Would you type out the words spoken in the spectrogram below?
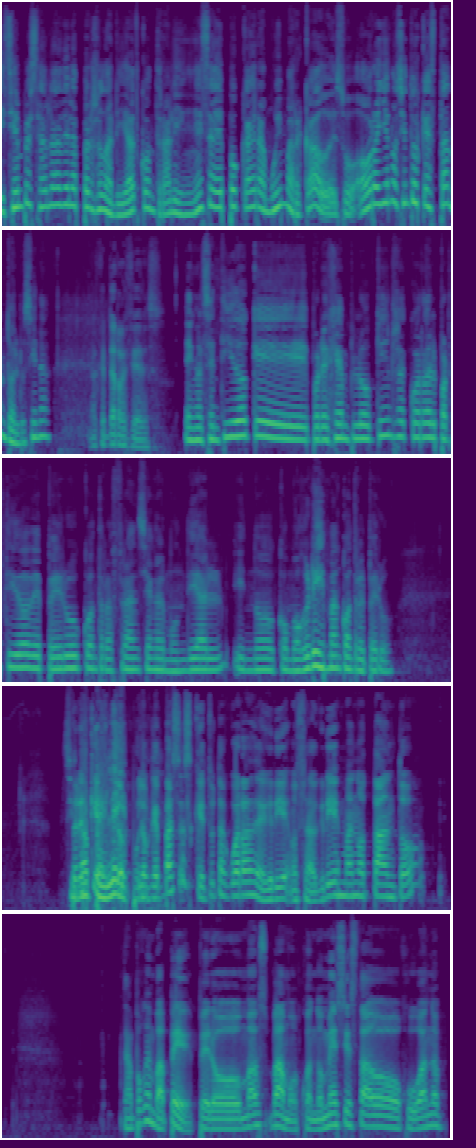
y siempre se habla de la personalidad contra alguien. En esa época era muy marcado eso. Ahora ya no siento que es tanto, alucina. ¿A qué te refieres? En el sentido que, por ejemplo, ¿quién recuerda el partido de Perú contra Francia en el Mundial y no como Griezmann contra el Perú? Si Pero no es que Pelé, lo, pues. lo que pasa es que tú te acuerdas de Griezmann, o sea, Griezmann no tanto, tampoco Mbappé, pero más, vamos, cuando Messi ha estado jugando,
